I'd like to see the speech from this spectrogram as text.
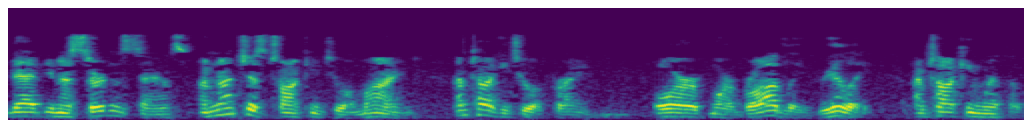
that in a certain sense, I'm not just talking to a mind, I'm talking to a brain. Or more broadly, really, I'm talking with a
